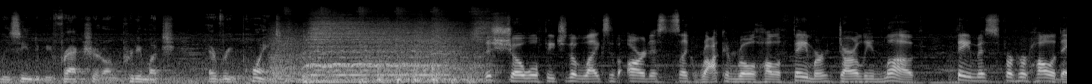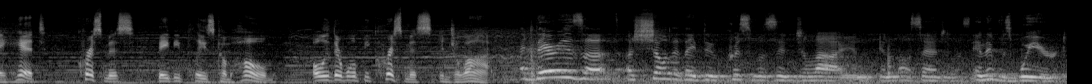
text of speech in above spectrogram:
we seem to be fractured on pretty much every point. This show will feature the likes of artists like Rock and Roll Hall of Famer Darlene Love famous for her holiday hit, Christmas, Baby Please Come Home, only there won't be Christmas in July. There is a, a show that they do Christmas in July in, in Los Angeles, and it was weird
